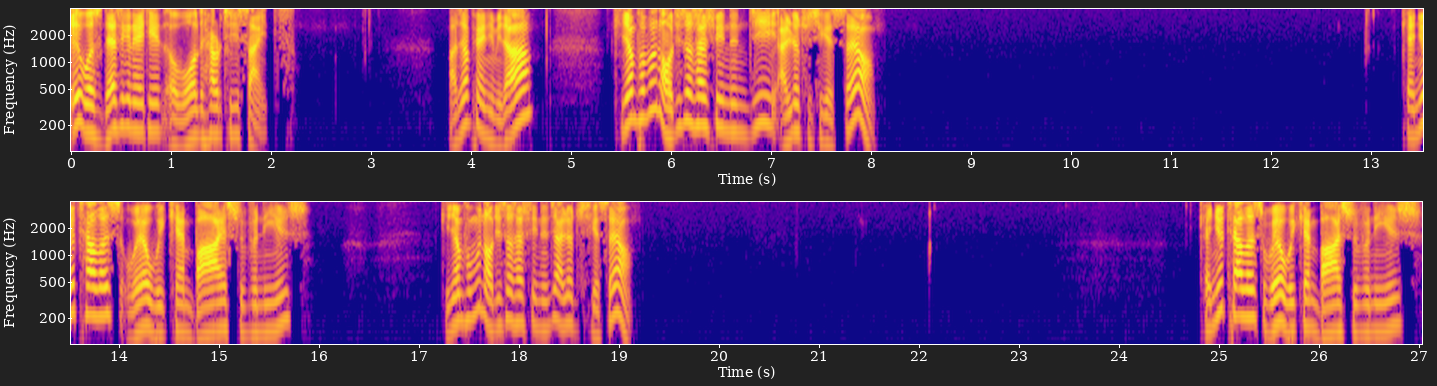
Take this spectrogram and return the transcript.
It was designated a World Heritage Site. 마지막 표현입니다. 기념품은 어디서 살 수 있는지 알려주시겠어요? Can you tell us where we can buy souvenirs? 기념품은 어디서 살 수 있는지 알려주시겠어요? Can you tell us where we can buy souvenirs?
